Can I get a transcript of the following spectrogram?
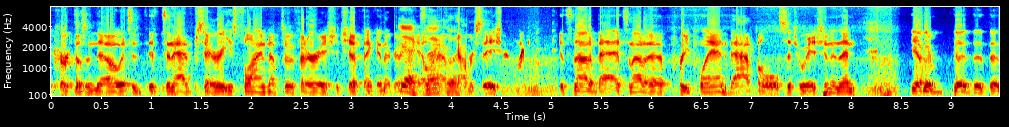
Kirk doesn't know it's a, it's an adversary. He's flying up to a Federation ship, thinking they're going to Yeah, and have a conversation. Like, it's not a it's not a pre-planned battle situation. And then the other, the the, the,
